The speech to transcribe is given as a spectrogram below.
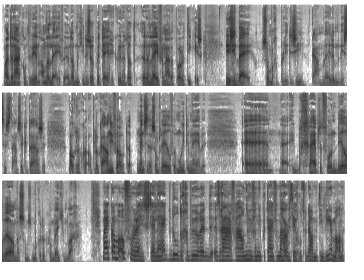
Maar daarna komt er weer een ander leven. En dan moet je dus ook weer tegen kunnen dat er een leven na de politiek is. Je ziet bij sommige politici, Kamerleden, ministers, staatssecretarissen... maar ook op lokaal niveau, dat mensen daar soms heel veel moeite mee hebben. En nou, ik begrijp dat voor een deel wel, maar soms moet ik er ook een beetje om lachen. Maar ik kan me ook voorstellen, hè, ik bedoel, er gebeuren het rare verhaal nu van die Partij van de Arbeid in Rotterdam met die weermannen.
